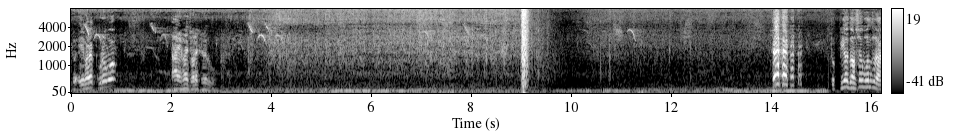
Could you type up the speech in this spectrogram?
তো এইভাবে পুরোবো, আর এভাবে জলে ফেলে দেবো। তো প্রিয় দর্শক বন্ধুরা,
